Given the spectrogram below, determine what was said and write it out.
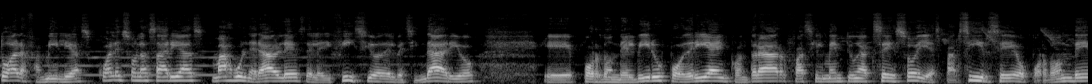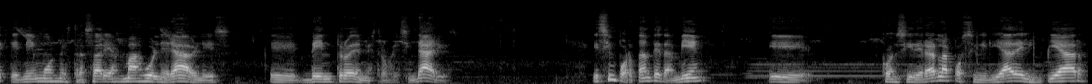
todas las familias cuáles son las áreas más vulnerables del edificio, del vecindario, eh, por donde el virus podría encontrar fácilmente un acceso y esparcirse o por donde tenemos nuestras áreas más vulnerables eh, dentro de nuestros vecindarios. Es importante también eh, considerar la posibilidad de limpiar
